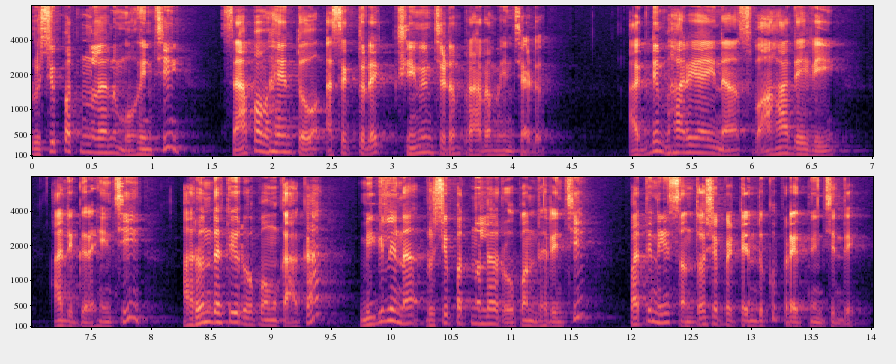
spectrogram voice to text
ఋషిపత్నులను మోహించి శాపభయంతో అసక్తుడే క్షీణించడం ప్రారంభించాడు. అగ్ని భార్య అయిన స్వాహాదేవి అది గ్రహించి అరుంధతి రూపం కాక మిగిలిన ఋషిపత్నుల రూపం ధరించి పతిని సంతోషపెట్టేందుకు ప్రయత్నించింది.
